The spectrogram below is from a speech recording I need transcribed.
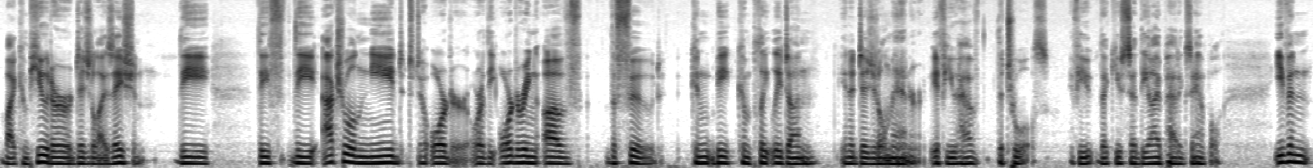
by computer or digitalization. The the the actual need to order or the ordering of the food can be completely done in a digital manner if you have the tools. If you like you said the iPad example. Even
